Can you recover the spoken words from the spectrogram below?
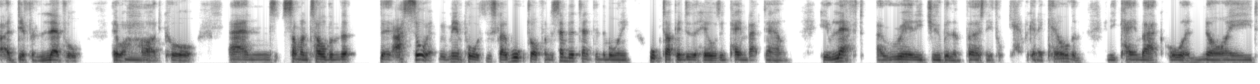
at a different level. They were mm. hardcore. And someone told them that, that I saw it with me and Paul. This guy walked off on December the 10th in the morning, walked up into the hills and came back down he left a really jubilant person. He thought, yeah, we're going to kill them. And he came back all annoyed,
